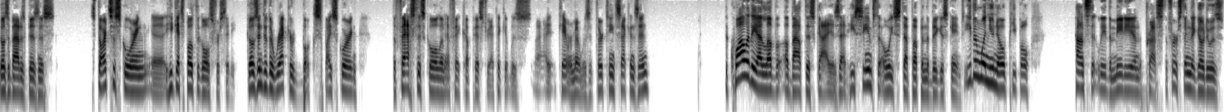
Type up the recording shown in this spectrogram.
goes about his business, starts the scoring. Uh, he gets both the goals for City goes into the record books by scoring the fastest goal in FA Cup history. I think it was, I can't remember, was it 13 seconds in? The quality I love about this guy is that he seems to always step up in the biggest games. Even when you know people constantly, the media and the press, the first thing they go to is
